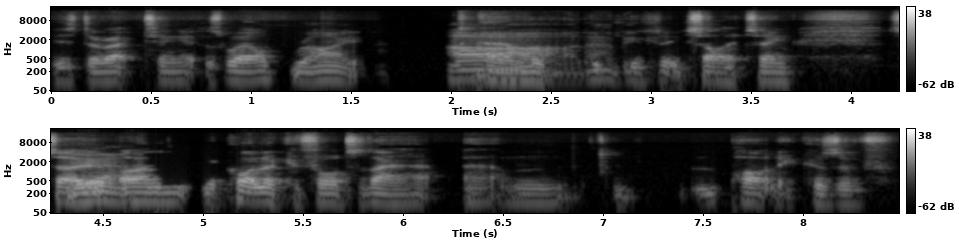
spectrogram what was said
is directing it as well. Right. Um, Oh, that'd be exciting. So Yeah. I'm quite looking forward to that. Um, partly because of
